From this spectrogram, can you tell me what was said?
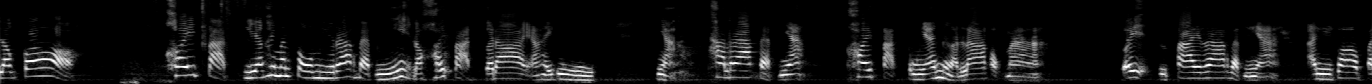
แล้วก็ค่อยตัดเลี้ยงให้มันโตมีรากแบบนี้แล้วค่อยตัดก็ได้อะให้ดู เนี่ย ถ้ารากแบบเนี้ย ค่อยตัดตรงเนี้ยเหนือรากออกมา เอ้ยใต้รากแบบเนี้ย อันนี้ก็เอาไป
